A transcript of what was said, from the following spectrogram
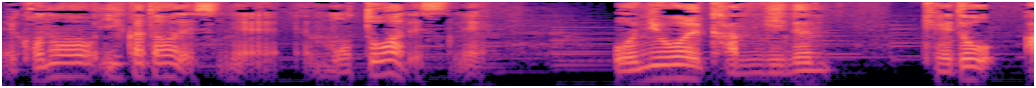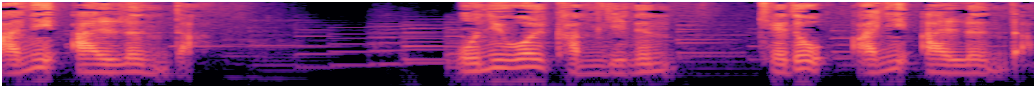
えーこの言い方はですね元はですね오뉴월감기는개도안이앓는다 오뉴월감기는 개도안이앓는다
